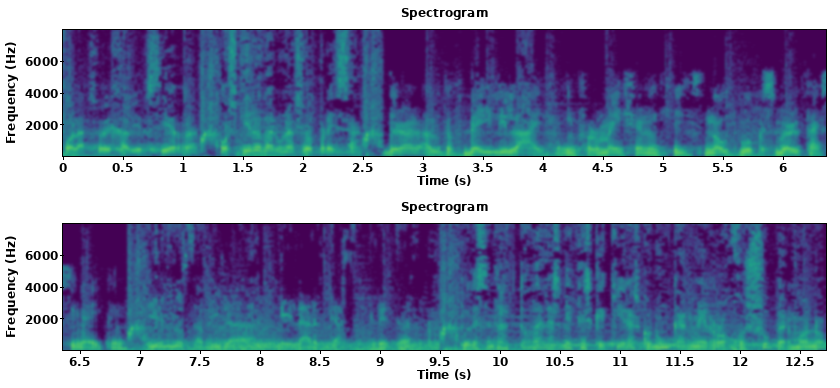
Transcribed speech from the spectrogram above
Hola, soy Javier Sierra. Os quiero dar una sorpresa. There are a lot of daily life information in his notebooks, very fascinating. ¿Quién nos abrirá el arca secreta? Puedes entrar todas las veces que quieras con un carnet rojo super mono.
